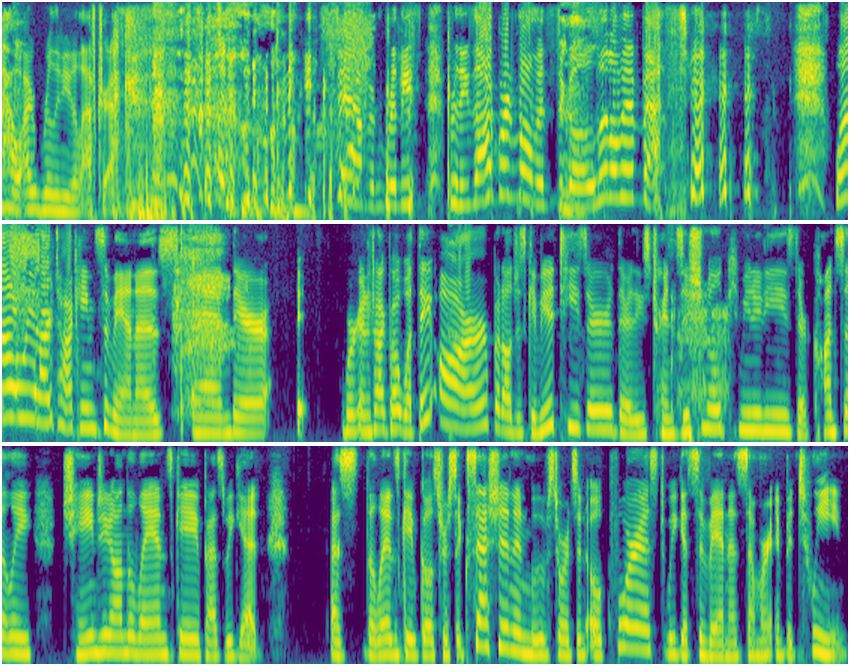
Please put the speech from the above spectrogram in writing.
wow, I really need a laugh track. It needs to happen for these for these awkward moments to go a little bit faster. well, we are talking savannas, and they're we're going to talk about what they are, but I'll just give you a teaser. They're these transitional communities. They're constantly changing on the landscape as we get as the landscape goes for succession and moves towards an oak forest, we get savannas somewhere in between.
